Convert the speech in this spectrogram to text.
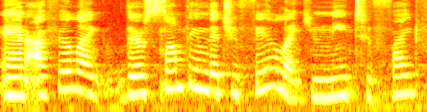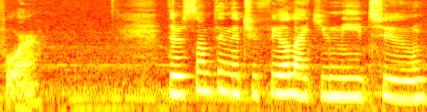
And I feel like there's something that you feel like you need to fight for. There's something that you feel like you need to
